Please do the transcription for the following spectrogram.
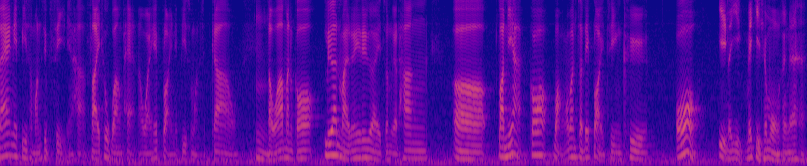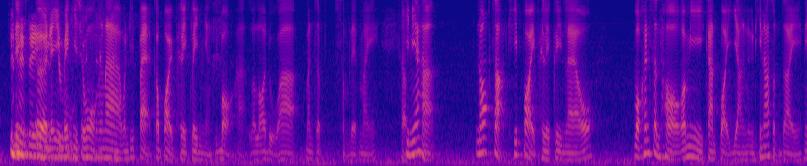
แรกในปี 2014 เนี่ยฮะไฟล์ถูกวางแผนเอาไว้ให้ปล่อยในปีอืม2019 แต่ว่ามันก็เลื่อนมาเรื่อยๆ จนกระทั่งเอ่อตอนเนี้ยก็หวังว่ามันจะได้ปล่อยจริงคือ โอ้อีกในอีกไม่กี่ชั่วโมงข้างหน้าเด็กในอีกเออในไม่อีกี่กไม่กี่ชั่ชั่ววโมโมงงข้างหน้าวันที่ 8 ก็ปล่อย Peregrine อย่างที่บอกฮะแล้วรอดูว่ามันจะสำเร็จไหมครับทีเนี้ยฮะ นอกจากที่ปล่อย Peregrine แล้ว Vulcan Centaur็มีการปล่อยอีกอย่างหนึ่งที่น่าสนใจใน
